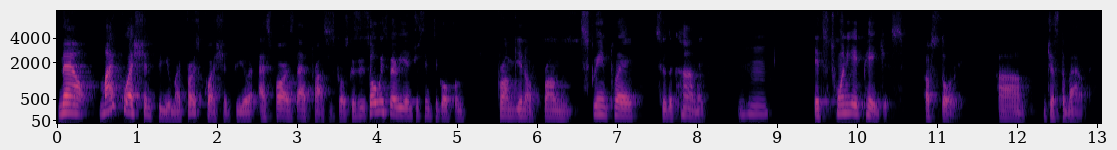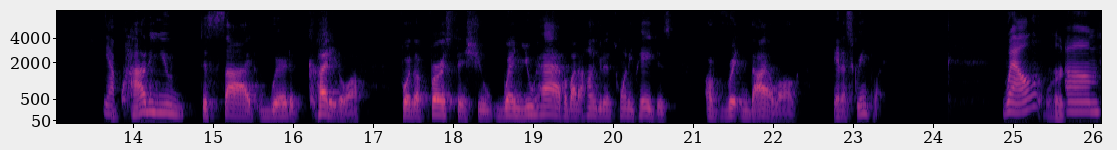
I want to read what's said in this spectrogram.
Now, my question for you, my first question for you, as far as that process goes, because it's always very interesting to go from from you know from screenplay to the comic, hmm it's 28 pages of story, um, just about. Yep. How do you decide where to cut it off for the first issue when you have about 120 pages of written dialogue in a screenplay? Well, Word. um,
